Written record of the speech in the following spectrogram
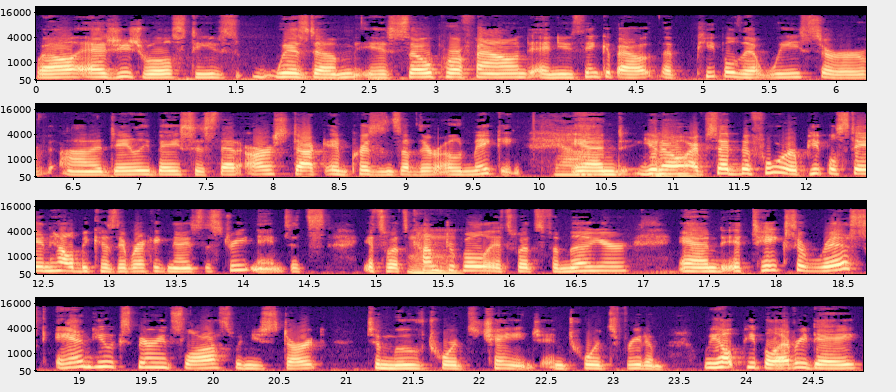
Well, as usual, Steve's wisdom is so profound, and you think about the people that we serve on a daily basis that are stuck in prisons of their own making. Yeah. And you know, mm-hmm. I've said before, people stay in hell because they recognize the street names. It's it's what's mm. comfortable, it's what's familiar, and it takes a risk, and you experience loss when you start to move towards change and towards freedom. We help people every day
